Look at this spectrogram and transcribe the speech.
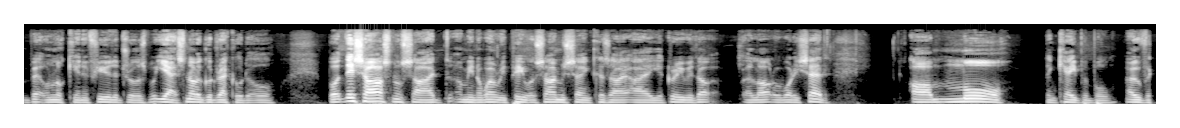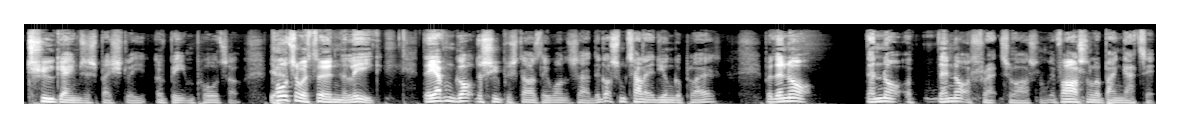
a bit unlucky in a few of the draws. But yeah, it's not a good record at all. But this Arsenal side, I mean, I won't repeat what Simon's saying because I, I agree with a lot of what he said, are more than capable over two games, especially of beating Porto. Porto are third in the league. They haven't got the superstars they once had. They've got some talented younger players, but they're not. They're not. A, they're not a threat to Arsenal. If Arsenal are bang at it,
